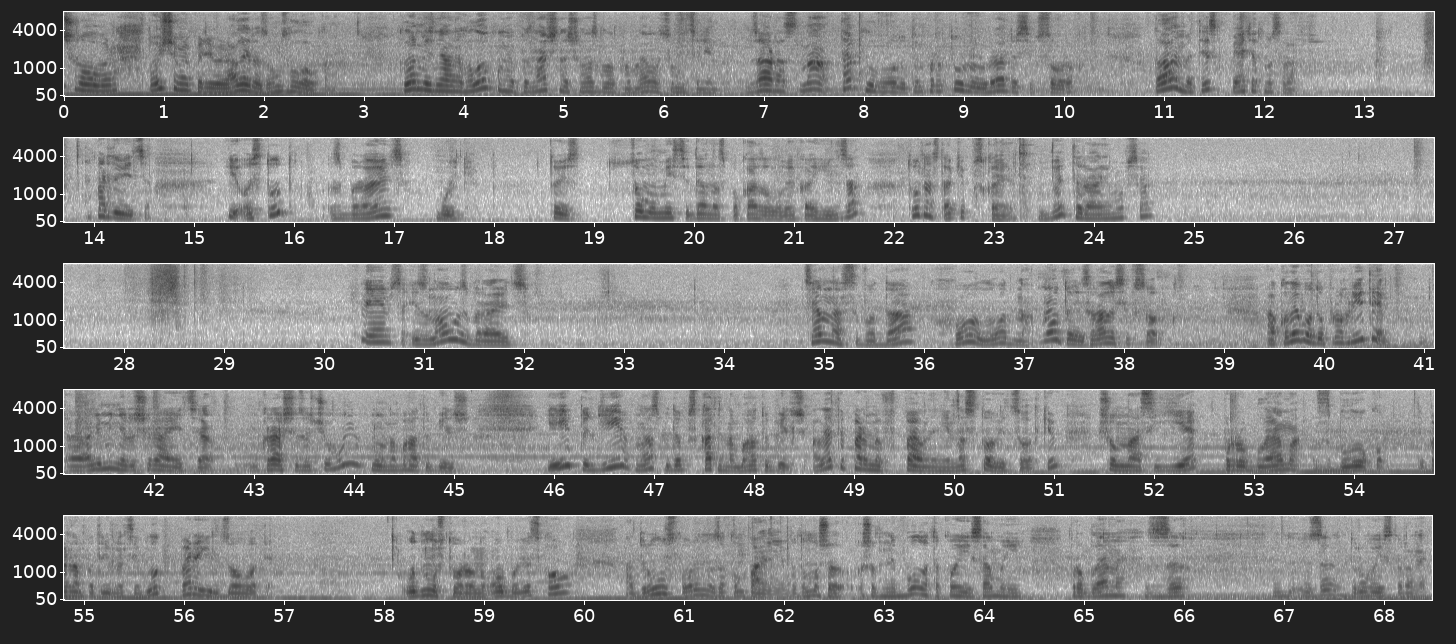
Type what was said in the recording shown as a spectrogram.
Range Rover, той, що ми перевіряли разом з головками. Коли ми зняли головку, ми позначили, що у нас була проблема в цьому циліндрі. Зараз на теплу воду температурою градусів 40 дали ми тиск 5 атмосфер. Тепер дивіться. І ось тут збираються бульки. Тобто в цьому місці, де нас показувало, яка гільза, тут нас так і пускає. Витираємо все. Дивимося і знову збираються. Це в нас вода холодна. Ну, тобто градусів 40. А коли воду прогріти, е, алюміній розширяється краще за чугун, ну набагато більше. І тоді в нас буде пускати набагато більше. Але тепер ми впевнені на 100%, що в нас є проблема з блоком. Тепер нам потрібно цей блок переїльзовувати. Одну сторону обов'язково, а другу сторону за компанією. Бо Тому що щоб не було такої самої проблеми з, з другої сторони.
